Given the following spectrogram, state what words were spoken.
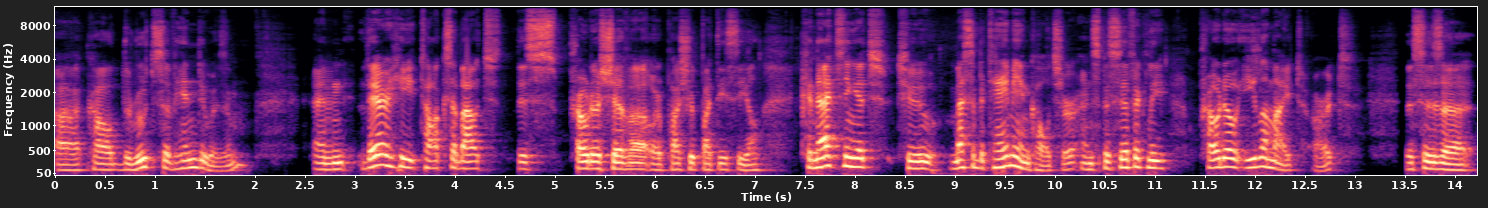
uh, called The Roots of Hinduism. And there he talks about this proto-Shiva or Pashupati seal, connecting it to Mesopotamian culture and specifically Proto-Elamite art. This is a,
